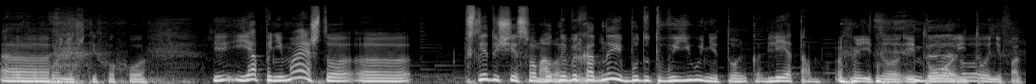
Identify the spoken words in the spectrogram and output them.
Э, Конюшки, хо-хо. И, и я понимаю, что э, следующие свободные выходные будут в июне только, летом. И то, и то, и то не факт.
